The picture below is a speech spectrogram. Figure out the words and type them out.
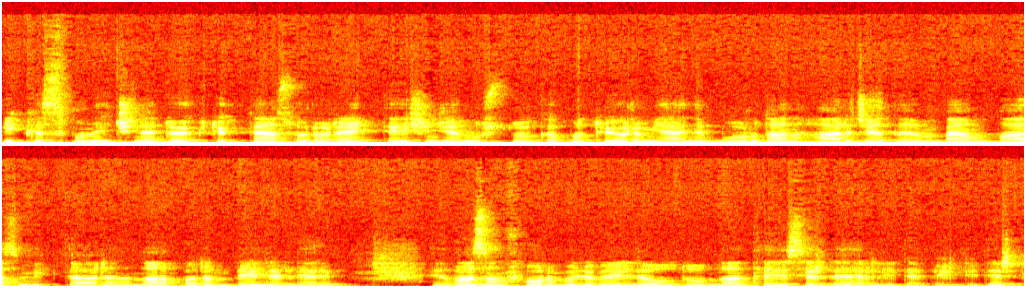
bir kısmını içine döktükten sonra renk değişince musluğu kapatıyorum. Yani buradan harcadığım ben baz miktarını ne yaparım? Belirlerim. E, bazın formülü belli olduğundan tesir değerliği de bellidir.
